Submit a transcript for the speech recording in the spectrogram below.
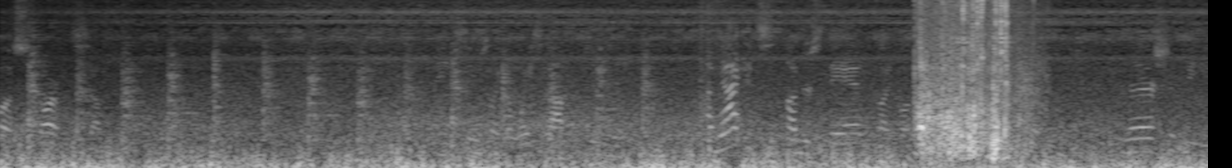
cause stuff. I mean, it seems like a opportunity. I mean, I could understand, like, there should be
